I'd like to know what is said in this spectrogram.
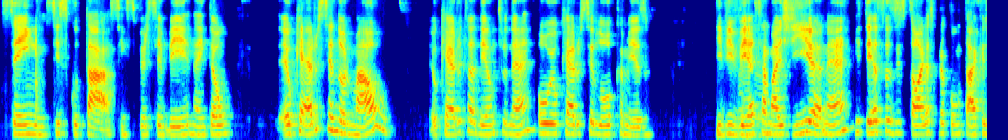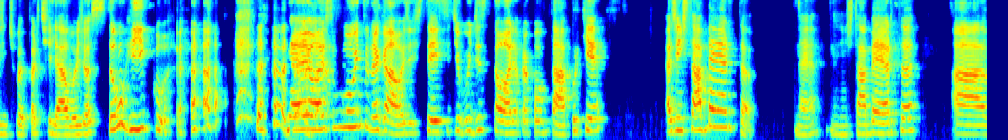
sem se escutar, sem se perceber, né? Então, eu quero ser normal, eu quero estar dentro, né? Ou eu quero ser louca mesmo e viver essa Uhum. magia, né? E ter essas histórias para contar que a gente vai partilhar hoje. Eu acho tão rico, né? Eu acho muito legal a gente ter esse tipo de história para contar, porque a gente está aberta, né? A gente está aberta a,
